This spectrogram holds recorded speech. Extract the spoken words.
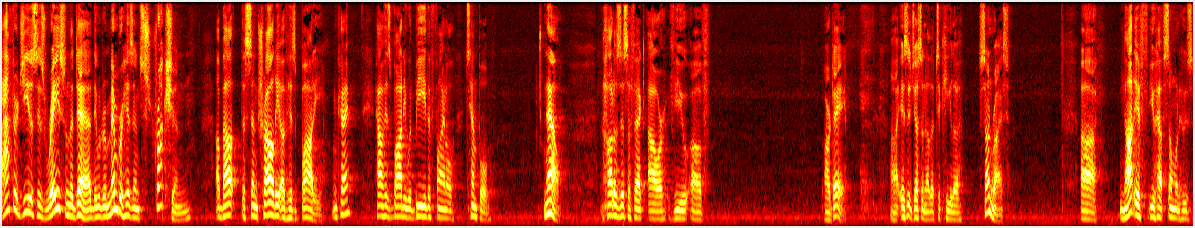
after Jesus is raised from the dead, they would remember his instruction about the centrality of his body, okay? How his body would be the final temple. Now, how does this affect our view of our day? Uh, is it just another tequila sunrise? Uh, not if you have someone who's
